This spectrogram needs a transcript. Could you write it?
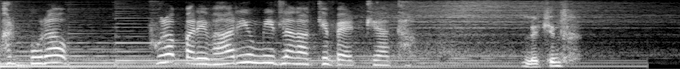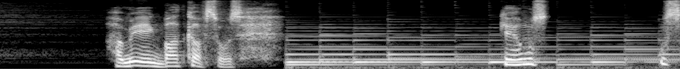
पर पूरा पूरा परिवार ही उम्मीद लगा के बैठ गया था। लेकिन हमें एक बात का अफसोस है कि हम उस उस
